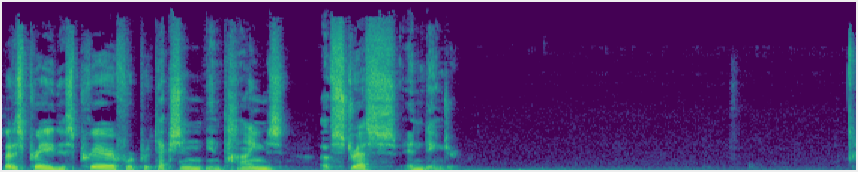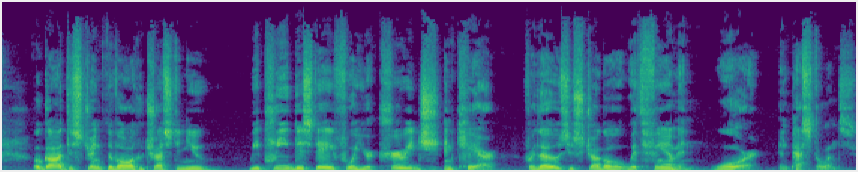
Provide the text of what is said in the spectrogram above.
Let us pray this prayer for protection in times of stress and danger. O God, the strength of all who trust in you, we plead this day for your courage and care for those who struggle with famine, war, and pestilence.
